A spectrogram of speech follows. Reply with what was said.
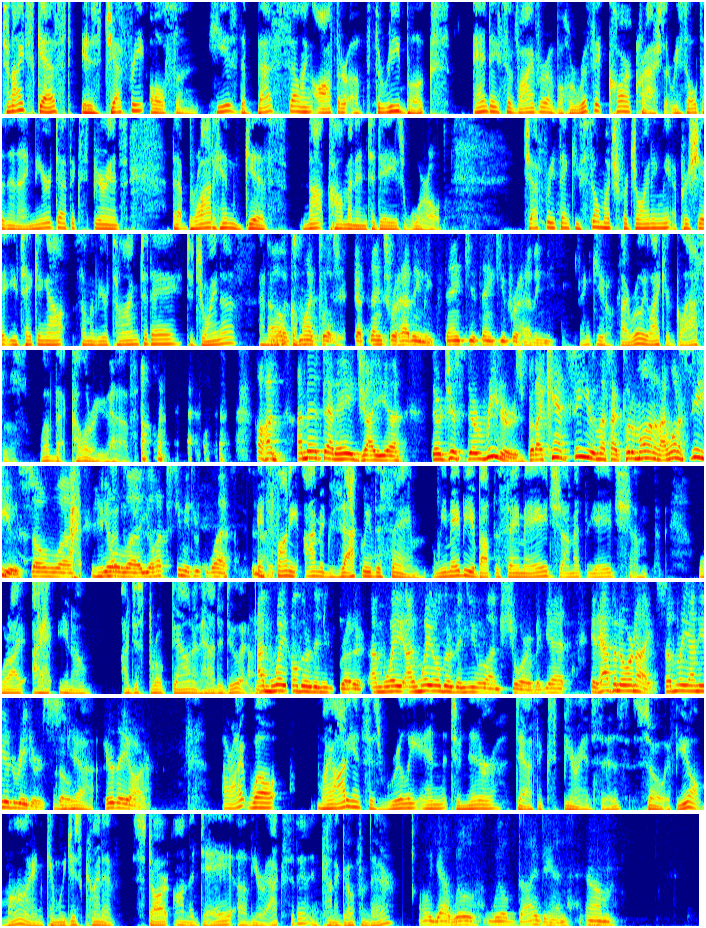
Tonight's guest is Jeffrey Olsen. He is the best selling author of three books and a survivor of a horrific car crash that resulted in a near death experience that brought him gifts not common in today's world. Jeffrey, thank you so much for joining me. I appreciate you taking out some of your time today to join us. And oh, welcome. it's my pleasure. Jeff, thanks for having me. Thank you. Thank you for having me. Thank you. I really like your glasses. Love that color you have. I'm I'm at that age. I uh, they're just they're readers, but I can't see you unless I put them on, and I want to see you. So uh, you will uh, you'll have to see me through the glasses. Tonight. It's funny. I'm exactly the same. We may be about the same age. I'm at the age um, where I I you know I just broke down and had to do it. I'm way older than you, brother. I'm way I'm way older than you, I'm sure. But yet it happened overnight. Suddenly I needed readers. So yeah. here they are. All right. Well, my audience is really into near death experiences. So if you don't mind, can we just kind of start on the day of your accident and kind of go from there? Oh yeah, we'll we'll dive in. Um,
